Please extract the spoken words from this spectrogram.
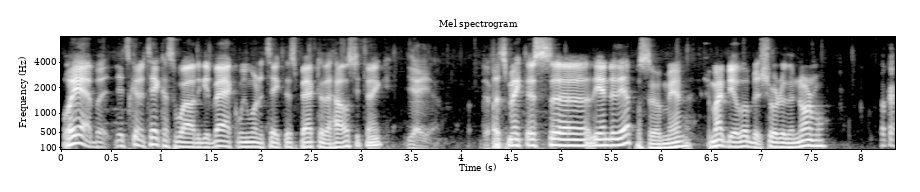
Well, yeah, but it's going to take us a while to get back. and We want to take this back to the house. You think? Yeah, yeah. Definitely. Let's make this uh, the end of the episode, man. It might be a little bit shorter than normal. Okay.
